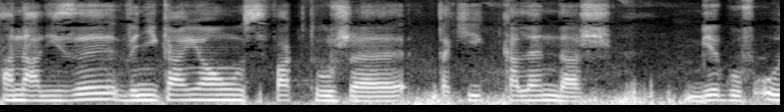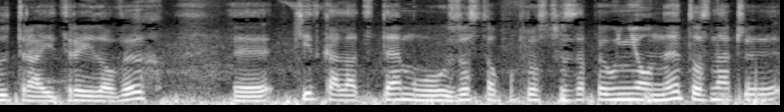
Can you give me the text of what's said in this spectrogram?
analizy wynikają z faktu, że taki kalendarz biegów ultra i trailowych y, kilka lat temu został po prostu zapełniony, to znaczy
